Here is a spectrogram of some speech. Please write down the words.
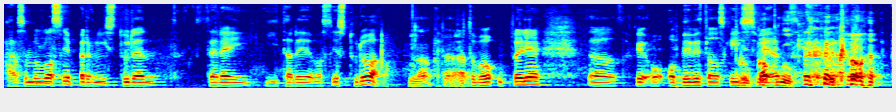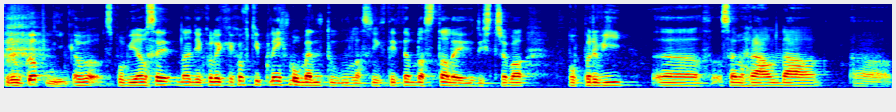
A já jsem byl vlastně první student, který ji tady vlastně studoval. No, to Takže to bylo úplně uh, takový objevitelský Průkopník. svět. Průko- Průkopník. Nebo Vzpomínal si na několik jako vtipných momentů, vlastně, které tam nastaly, když třeba poprvé jsem hrál na uh,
